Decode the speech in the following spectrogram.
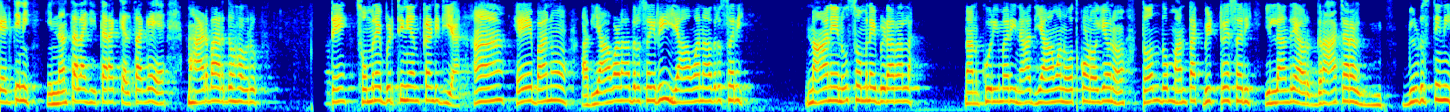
ಹೇಳ್ತೀನಿ. ಇನ್ನೊಂದ್ಸಲ ಈ ತರ ಕೆಲ್ಸಗೆ ಮಾಡಬಾರ್ದು ಅವರು. ಮತ್ತೆ ಸುಮ್ಮನೆ ಬಿಡ್ತೀನಿ ಅನ್ಕೊಂಡಿದ್ಯಾ? ಹಾ ಏ, ಬಾನು, ಅದು ಯಾವನಾದ್ರೂ ಸರಿ ಯಾವನಾದ್ರೂ ಸರಿ. ನಾನೇನು ಸುಮ್ಮನೆ ಬಿಡಾರಲ್ಲ. ನಾನು ಕುರಿ ಮರಿ ನಾದ್ ಯಾವನ್ ಓದ್ಕೊಂಡು ಹೋಗ್ಯವನು ತಂದು ಮಂತಕ್ ಬಿಟ್ರೆ ಸರಿ. ಇಲ್ಲಾಂದ್ರೆ ಅವ್ರ ಗ್ರಾಚಾರ ಬಿಡಿಸ್ತೀನಿ.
